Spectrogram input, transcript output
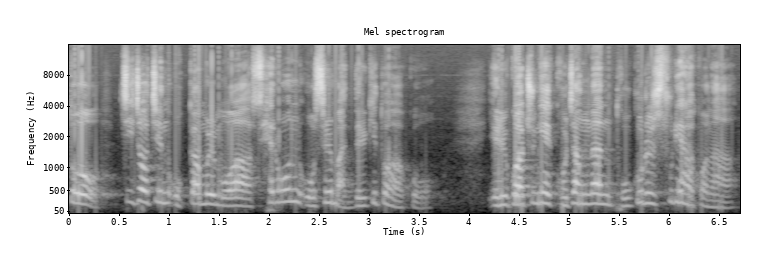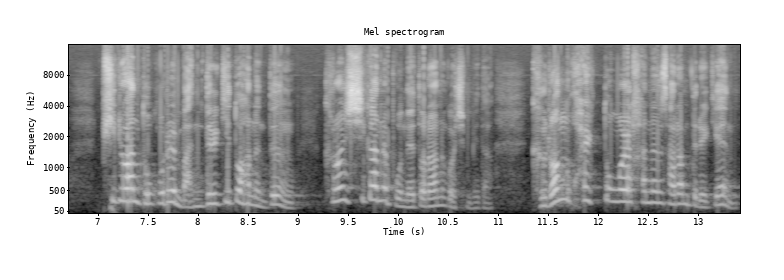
또 찢어진 옷감을 모아 새로운 옷을 만들기도 하고 일과 중에 고장난 도구를 수리하거나 필요한 도구를 만들기도 하는 등 그런 시간을 보내더라는 것입니다. 그런 활동을 하는 사람들에겐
